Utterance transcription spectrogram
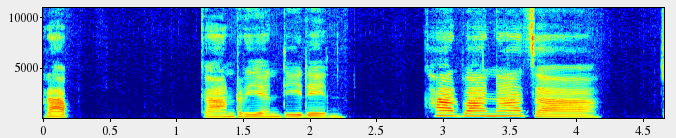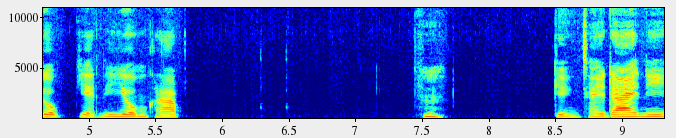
ครับ การเรียนดีเด่น คาดว่าน่าจะจบเกียรตินิยมครับ เก่งใช้ได้นี่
